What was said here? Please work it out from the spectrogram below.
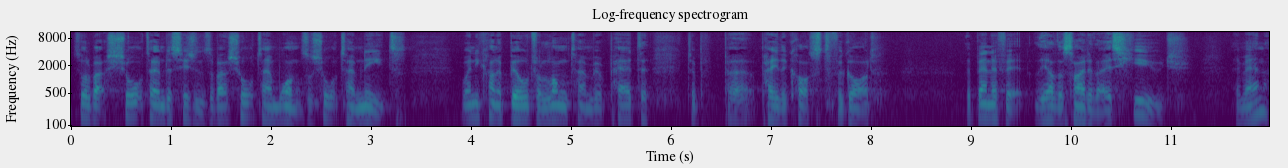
It's all about short term decisions, about short term wants or short term needs. When you kind of build for long term, you're prepared to, to pay the cost for God. The benefit, the other side of that, is huge. Amen?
